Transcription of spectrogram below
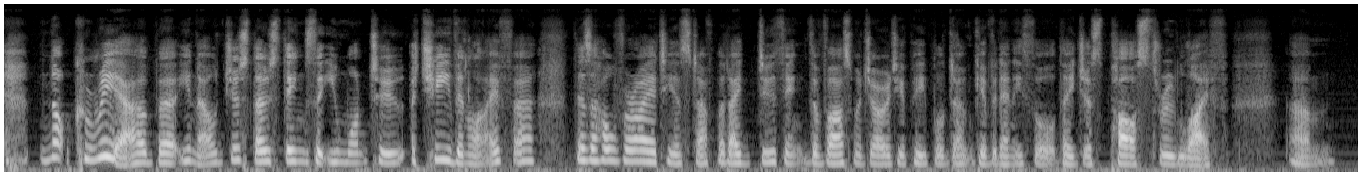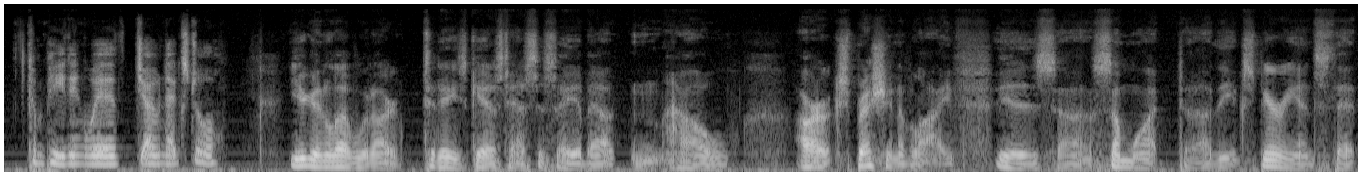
not career, but you know, just those things that you want to achieve in life. Uh, there's a whole variety of stuff, but I do think the vast majority of people don't give it any thought. They just pass through life, um, competing with Joe next door. You're going to love what our today's guest has to say about mm, how our expression of life is uh, somewhat uh, the experience that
